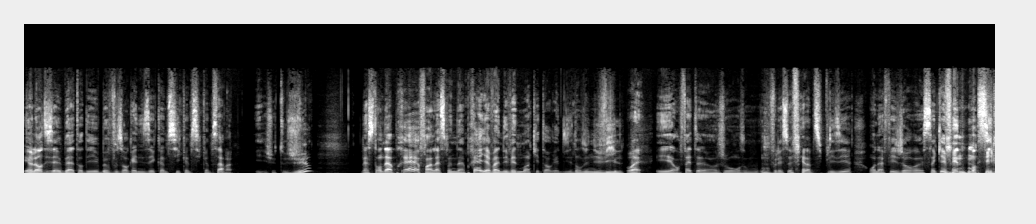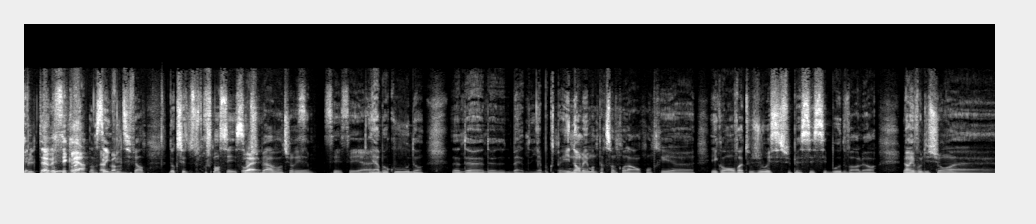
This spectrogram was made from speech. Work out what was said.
et on leur disait, bah, attendez, bah, vous organisez comme ci, comme ci, comme ça. Ouais. Et je te jure, l'instant d'après, enfin la semaine d'après, il y avait un événement qui était organisé dans une ville. Ouais. Et en fait, euh, un jour, on, on voulait se faire un petit plaisir. On a fait genre euh, cinq événements simultanés c'est clair. dans cinq villes différentes. Donc franchement, c'est c'est Ouais. une super aventure et C'est, c'est, euh, il y a beaucoup de, de, de, de- ben, il y a beaucoup énormément de personnes qu'on a rencontrées euh, et qu'on voit toujours et c'est super c'est c'est beau de voir leur leur évolution euh,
